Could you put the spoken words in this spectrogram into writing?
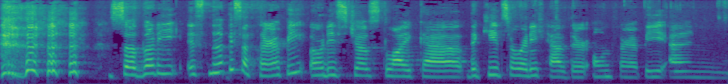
So Dori, snap is a therapy or is just like uh, the kids already have their own therapy and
